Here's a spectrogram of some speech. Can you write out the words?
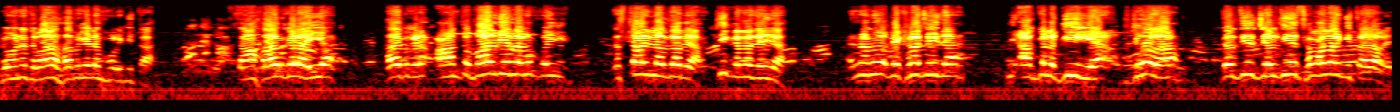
ਜੋਨ ਨੇ ਦੁਬਾਰਾ ਸਰਵਿਸ ਨੂੰ ਫੋਨ ਕੀਤਾ। ਤਾਂ ਬ੍ਰਿਗੇਡ ਆਈ ਆ। ਬ੍ਰਿਗੇਡ ਆਉਣ ਤੋਂ ਬਾਅਦ ਵੀ ਇਹਨਾਂ ਨੂੰ ਕੋਈ ਰਸਤਾ ਨਹੀਂ ਲੱਭਦਾ ਪਿਆ। ਕੀ ਕਰਨਾ ਚਾਹੀਦਾ? ਇਹਨਾਂ ਨੂੰ ਵੇਖਣਾ ਚਾਹੀਦਾ ਕਿ ਅੱਗ ਲੱਗੀ ਹੈ ਜੋ ਆ ਜਲਦੀ ਜਲਦੀ ਸਮਾਧਾਨ ਕੀਤਾ ਜਾਵੇ।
